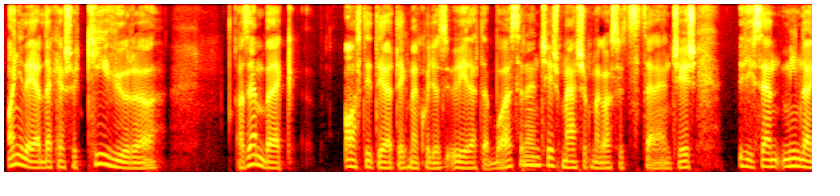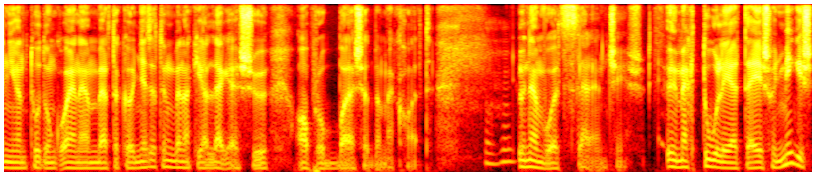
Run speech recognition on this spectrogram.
annyira érdekes, hogy kívülről az emberek azt ítélték meg, hogy az ő élete balszerencsés, mások meg azt, hogy szerencsés, hiszen mindannyian tudunk olyan embert a környezetünkben, aki a legelső apró balesetben meghalt. Uh-huh. Ő nem volt szerencsés. Ő meg túlélte, és hogy mégis,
